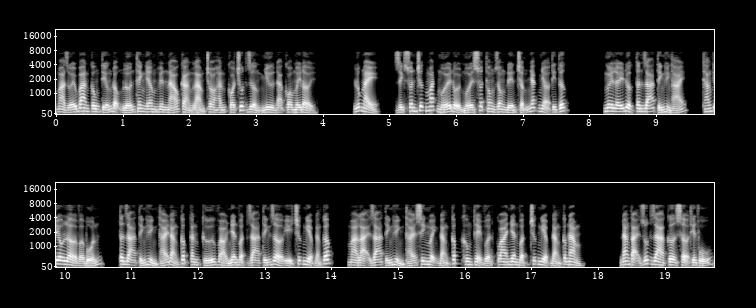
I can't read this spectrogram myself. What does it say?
mà dưới ban công tiếng động lớn thanh âm huyên náo càng làm cho hắn có chút dường như đã có mấy lời. Lúc này, dịch xuân trước mắt mới đổi mới xuất thông dong đến chấm nhắc nhở tin tức. Ngươi lấy được tân giá tính hình thái, tháng tiêu lở và bốn, tân giá tính hình thái đẳng cấp căn cứ vào nhân vật giá tính giờ ý chức nghiệp đẳng cấp, mà lại giá tính hình thái sinh mệnh đẳng cấp không thể vượt qua nhân vật chức nghiệp đẳng cấp năm. Đang tại rút ra cơ sở thiên phú.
